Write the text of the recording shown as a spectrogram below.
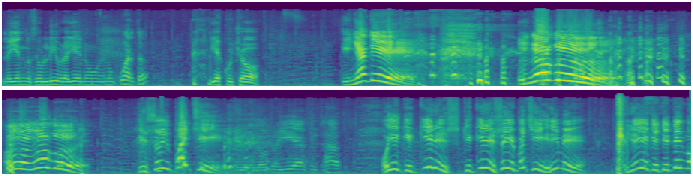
leyéndose un libro allí en un, en un cuarto y escuchó. ¡Iñaki! ¡Iñaki! ¡Oye, Iñaki! ¡Que soy Pachi! El, el otro allí asustado. Oye, ¿qué quieres? ¿Qué quieres? Oye, Pachi, dime. Y oye, que te tengo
